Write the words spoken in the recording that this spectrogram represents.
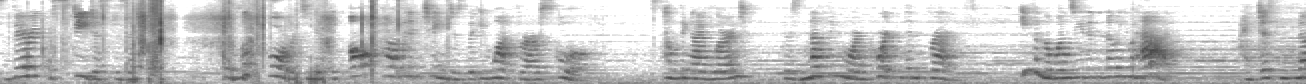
this very prestigious position. I look forward to making all positive changes that you want for our school. Something I've learned, there's nothing more important than friends. Even the ones you didn't know you had. I just know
